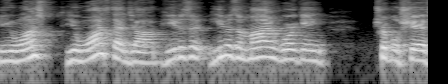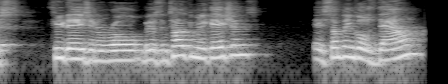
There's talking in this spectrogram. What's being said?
He wants he wants that job. He doesn't he doesn't mind working triple shifts three days in a row because in telecommunications, if something goes down,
